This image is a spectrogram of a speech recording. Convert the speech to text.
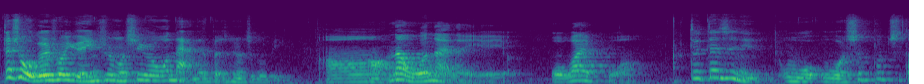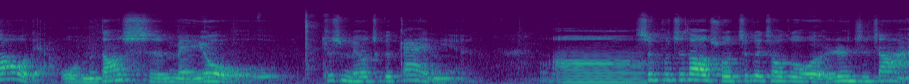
但是我跟你说原因是什么？是因为我奶奶本身有这个病。哦，那我奶奶也有，我外婆。对，但是你我我是不知道的呀，我们当时没有，就是没有这个概念，哦，是不知道说这个叫做认知障碍。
